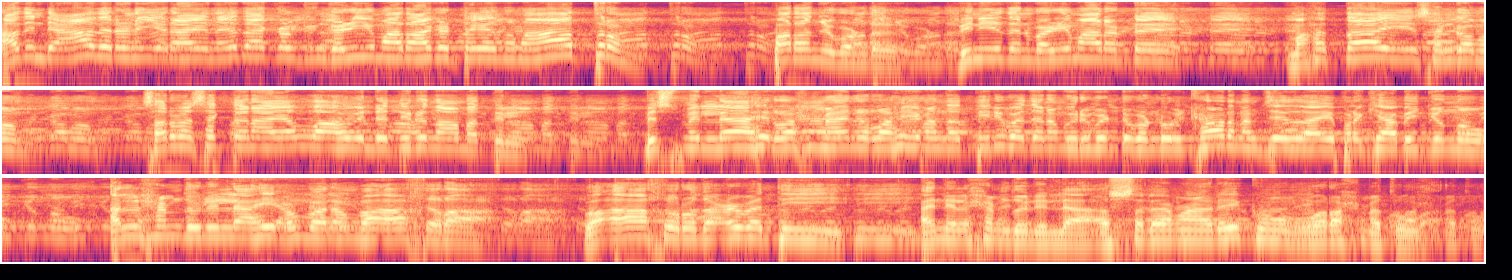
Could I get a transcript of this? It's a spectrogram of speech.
അതിന്റെ ആദരണീയരായ നേതാക്കൾക്കും കഴിയുമാറാകട്ടെ എന്ന് മാത്രം പറഞ്ഞുകൊണ്ട് വിനീതൻ വഴിമാറട്ടെ. മഹത്തായ ഈ സംഗമം. സർവശക്തനായ അള്ളാഹുവിന്റെ തിരുനാമത്തിൽ. ബിസ്മില്ലാഹി റഹ്മാൻ റഹീം എന്ന തിരുവചനം ഉരുവിട്ടുകൊണ്ട് ഉദ്ഘാടനം ചെയ്തതായി പ്രഖ്യാപിക്കുന്നു. അൽഹംദുലില്ലാഹി ദഅവതി. അസ്സലാമു അലൈക്കും വറഹ്മത്തുള്ളാഹി.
